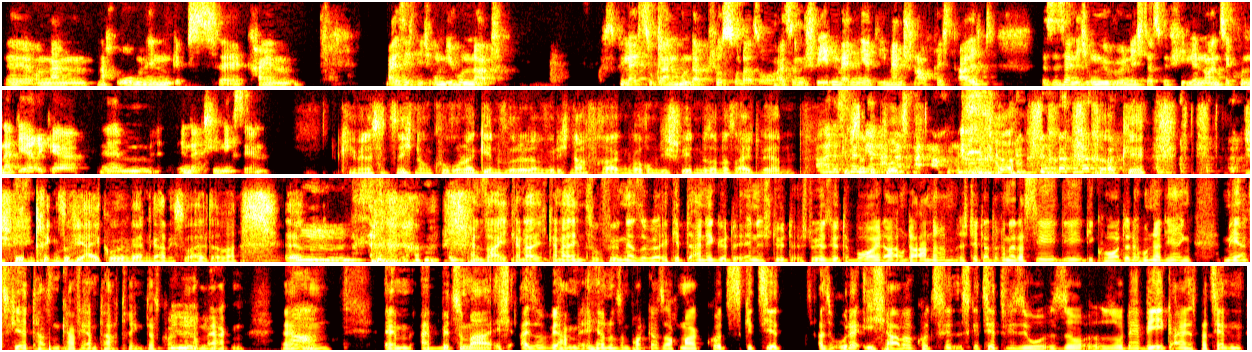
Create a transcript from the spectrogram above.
Äh, und dann nach oben hin gibt es äh, kein, weiß ich nicht, um die 100. Vielleicht sogar ein 100 plus oder so. Also in Schweden werden ja die Menschen auch recht alt. Das ist ja nicht ungewöhnlich, dass wir viele 90, 100-Jährige ähm, in der Klinik sehen. Okay, wenn es jetzt nicht nur um Corona gehen würde, dann würde ich nachfragen, warum die Schweden besonders alt werden. Ah, das Gibt's können wir kurz machen. okay. Die Schweden trinken so viel Alkohol und werden gar nicht so alt, aber ähm. Hm. ich kann sagen, ich kann da, ich kann da hinzufügen, also es gibt eine, eine Studie Göteborg, da unter anderem steht da drin, dass die, die, die Kohorte der 100-Jährigen mehr als vier Tassen Kaffee am Tag trinkt. Das konnte ich mir hm. noch merken. Ja. Ähm, ähm, willst du mal, ich, also wir haben hier in unserem Podcast auch mal kurz skizziert, also oder ich habe kurz skizziert, wie so, so, so der Weg eines Patienten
